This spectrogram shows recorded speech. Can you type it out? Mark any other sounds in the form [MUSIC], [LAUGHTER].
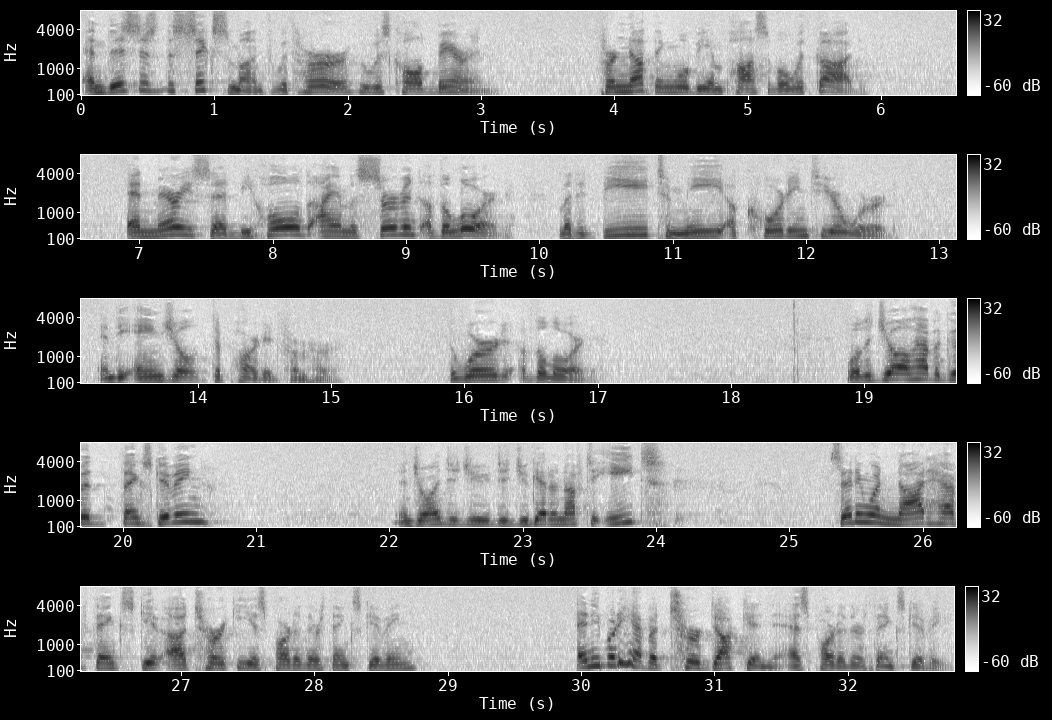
And this is the sixth month with her who was called barren. For nothing will be impossible with God. And Mary said, Behold, I am a servant of the Lord. Let it be to me according to your word. And the angel departed from her. The word of the Lord. Well, did you all have a good Thanksgiving? Enjoy? Did you, did you get enough to eat? Does anyone not have Thanksgiving, uh, turkey as part of their Thanksgiving? Anybody have a turducken as part of their Thanksgiving?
